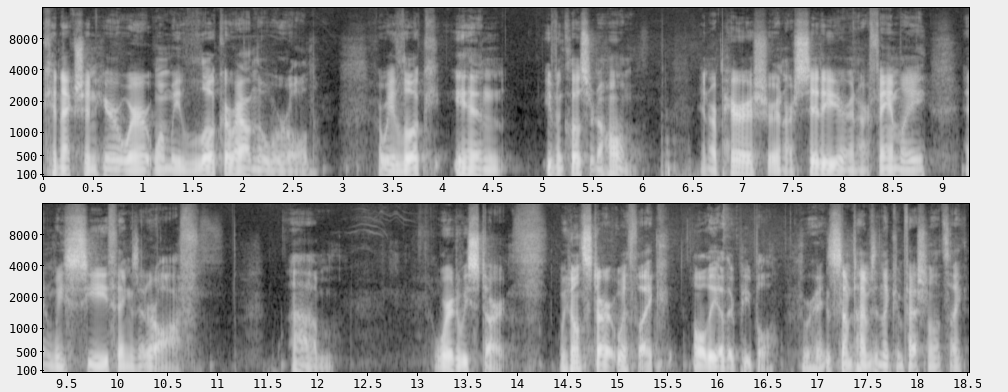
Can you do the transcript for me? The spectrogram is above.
connection here where when we look around the world, or we look in even closer to home, in our parish or in our city or in our family, and we see things that are off. Um, where do we start? We don't start with like all the other people. Right. Sometimes in the confessional, it's like,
